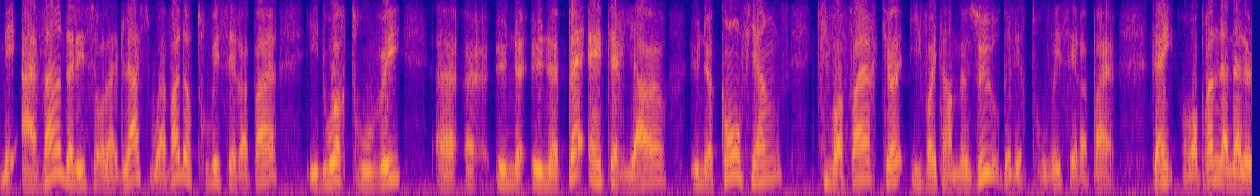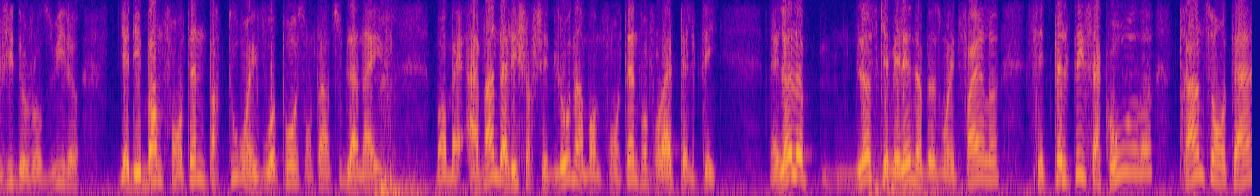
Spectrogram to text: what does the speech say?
Mais avant d'aller sur la glace ou avant de retrouver ses repères, il doit retrouver euh, euh, une, une paix intérieure, une confiance qui va faire qu'il va être en mesure de les retrouver ses repères. Tiens, on va prendre l'analogie d'aujourd'hui. Il y a des bornes fontaines partout, on les voit pas, ils sont en dessous de la neige. Bon, ben, avant d'aller chercher de l'eau dans la borne fontaine, il va falloir pelleter. Mais là, là, là ce qu'Emeline a besoin de faire, c'est de pelleter sa cour, là, prendre son temps,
